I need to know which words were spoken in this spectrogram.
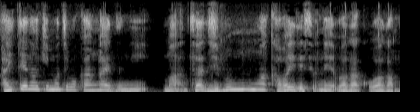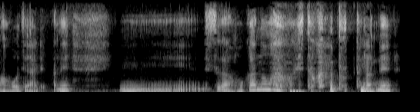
相手の気持ちも考えずに、まあ、じゃあ自分は可愛いですよね。我が子、我が孫であればね。うー、ですが、他の人からとったらね、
